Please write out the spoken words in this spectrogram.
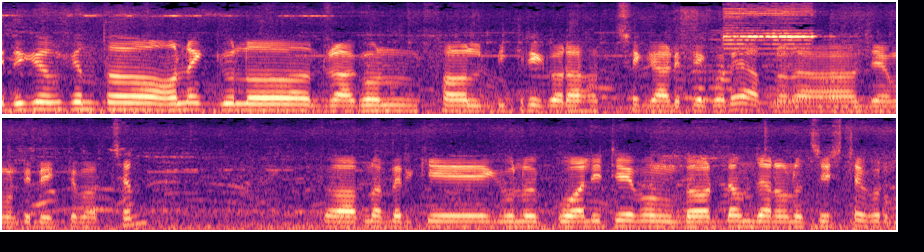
এদিকেও কিন্তু অনেকগুলো ড্রাগন ফল বিক্রি করা হচ্ছে গাড়িতে করে, আপনারা যেমনটি দেখতে পাচ্ছেন। তো আপনাদেরকে এগুলোর কোয়ালিটি এবং দরদাম জানানোর চেষ্টা করব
